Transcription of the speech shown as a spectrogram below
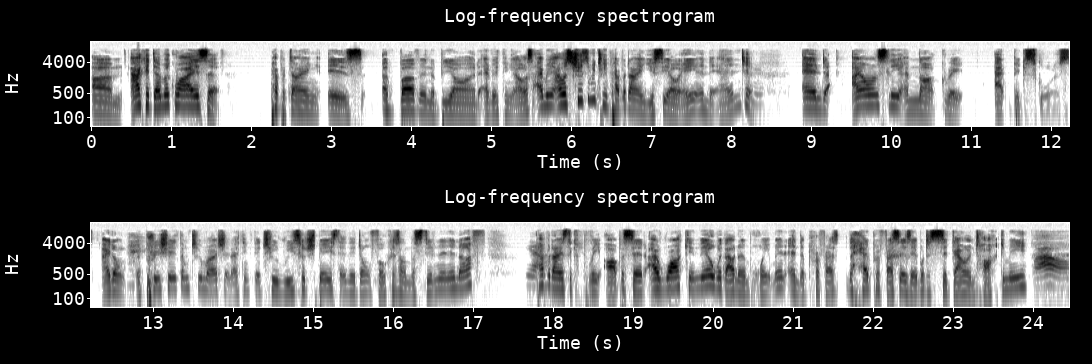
Um, academic wise, uh, Pepperdine is above and beyond everything else. I mean, I was choosing between Pepperdine and UCLA in the end, and I honestly am not great at big schools. I don't appreciate them too much, and I think they're too research based and they don't focus on the student enough. Yeah. Pepperdine is the complete opposite. I walk in there without an appointment, and the professor, the head professor, is able to sit down and talk to me. Wow.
